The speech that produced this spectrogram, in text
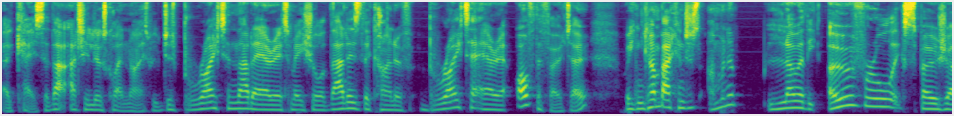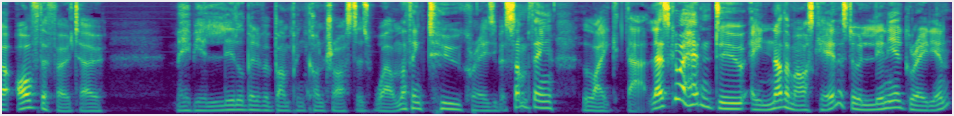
Okay, so that actually looks quite nice. We've just brightened that area to make sure that is the kind of brighter area of the photo. We can come back and just, I'm going to lower the overall exposure of the photo, maybe a little bit of a bump in contrast as well. Nothing too crazy, but something like that. Let's go ahead and do another mask here. Let's do a linear gradient,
